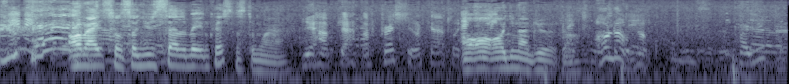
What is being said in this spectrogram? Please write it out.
You can. All right, so so you celebrating Christmas tomorrow? Yeah, I'm, Catholic. I'm Christian. I'm Catholic. Oh, oh, oh you're not Jewish though. Oh no, no. Pardon me?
